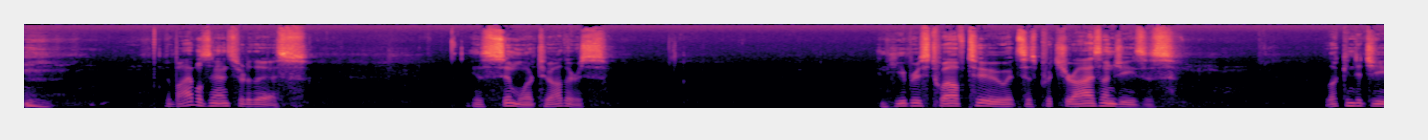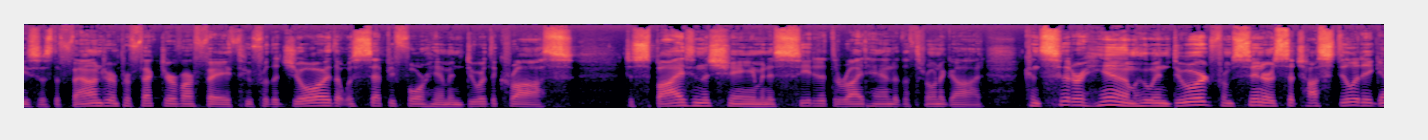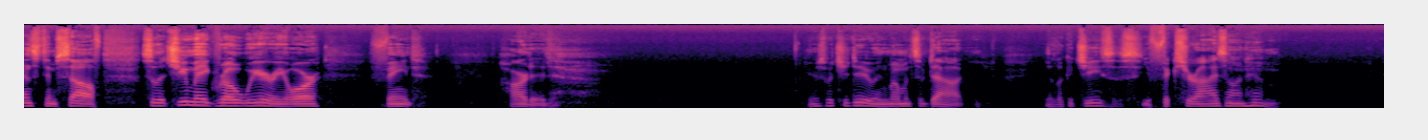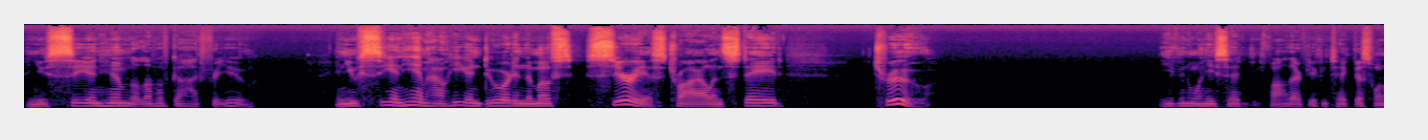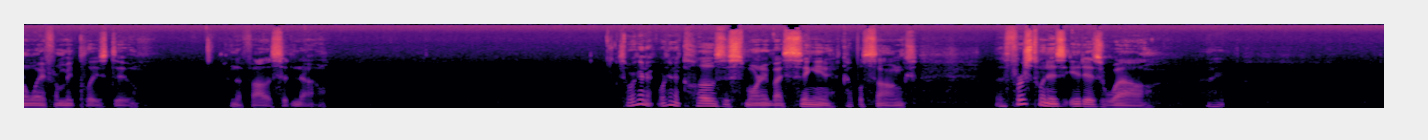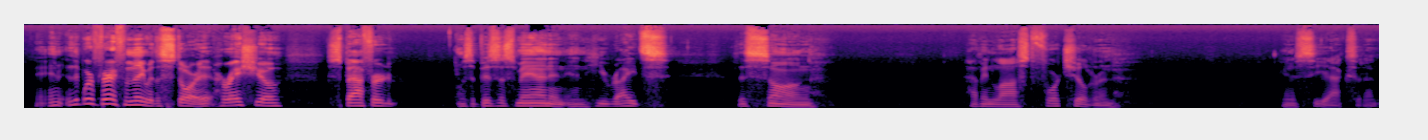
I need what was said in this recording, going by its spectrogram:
the Bible's answer to this is similar to others. In Hebrews 12, 2, it says, Put your eyes on Jesus. Look into Jesus, the founder and perfecter of our faith, who for the joy that was set before him endured the cross, despising the shame, and is seated at the right hand of the throne of God. Consider him who endured from sinners such hostility against himself, so that you may grow weary or faint hearted. Here's what you do in moments of doubt you look at Jesus, you fix your eyes on him, and you see in him the love of God for you. And you see in him how he endured in the most serious trial and stayed true even when he said, Father, if you can take this one away from me, please do. And the father said, No. So we're going we're going to close this morning by singing a couple songs. The first one is It Is Well. Right? And we're very familiar with the story. Horatio Spafford was a businessman, and, and he writes this song having lost four children in a sea accident.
